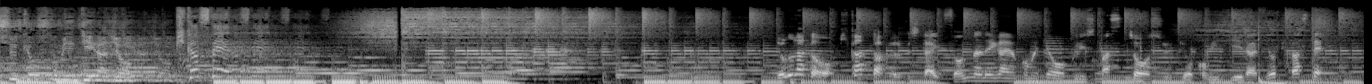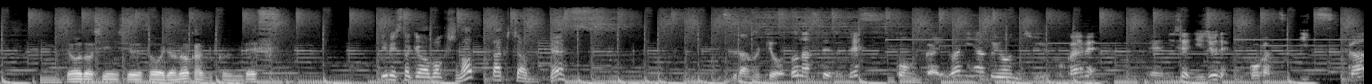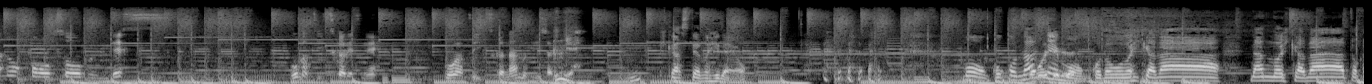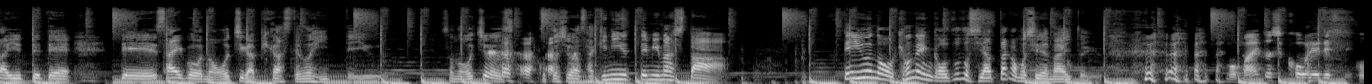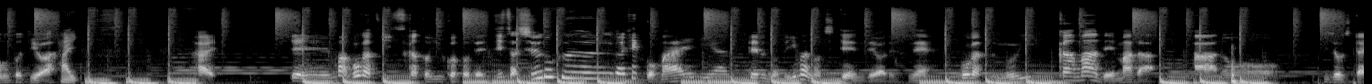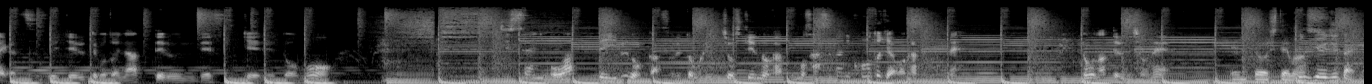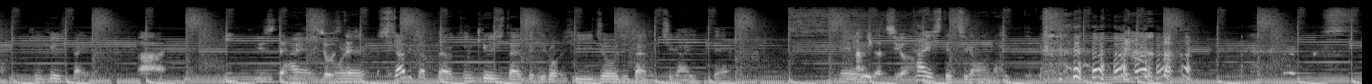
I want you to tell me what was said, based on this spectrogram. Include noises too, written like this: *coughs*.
宗教コミュニティラジオピカステ世の中をピカッと明るくしたい、そんな願いを込めてお送りします。超宗教コミュニティラジオピカステ。浄土真宗僧侶のカズくんです。キリスト教牧師のタクちゃんです。イスラム教徒ナッセルです。今回は245回目、えー2020年5月5日の放送分です。5月5日ですね。5月5日何の日でしたっけ？ピカステの日だよ。*laughs* もうここ何年も子供の日かな何の日かなとか言ってて、で、最後のオチがピカステの日っていう、そのオチを今年は先に言ってみました。っていうのを去年か一昨年やったかもしれないという。*laughs* もう毎年恒例ですね、この時は。はい。はい。で、まあ5月5日ということで、実は収録が結構前にやってるので、今の時点ではですね、5月6日までまだ、あの非常事態が続いているってことになってるんですけれども、実際に終わっているのか、それとも延長しているのかって、もうさすがにこの時は分かってますね。どうなってるんでしょうね。延長してま緊す。急事態ね。緊急事態。ああ、緊急事態はいね、非常事態俺、調べちゃったよ。緊急事態と非常事態の違いって。えー何が違うの？大して違わないっていう。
